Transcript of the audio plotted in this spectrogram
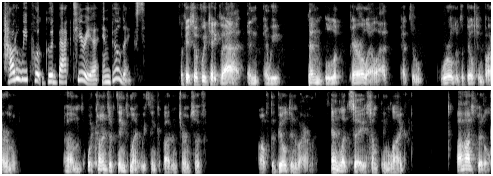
How do we put good bacteria in buildings? Okay, so if we take that and, and we then look parallel at, at the world of the built environment, um, what kinds of things might we think about in terms of, of the built environment? And let's say something like a hospital.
